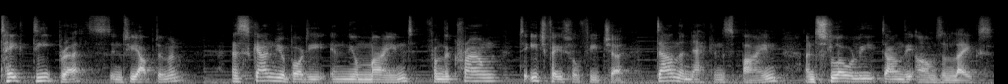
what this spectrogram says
Take deep breaths into your abdomen and scan your body in your mind from the crown to each facial feature, down the neck and spine, and slowly down the arms and legs.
